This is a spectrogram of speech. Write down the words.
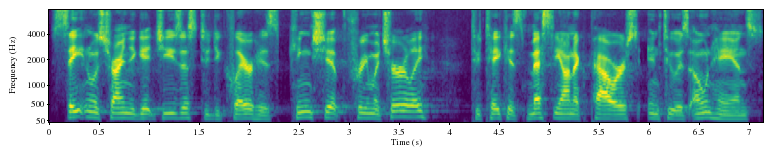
Satan was trying to get Jesus to declare his kingship prematurely, to take his messianic powers into his own hands,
